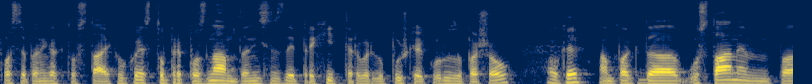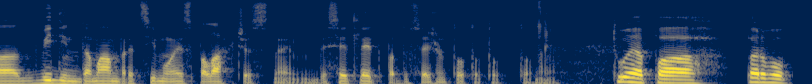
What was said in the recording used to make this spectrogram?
posebej pa nekako to staje. Kako jaz to prepoznam, da nisem zdaj prehiter, vrgo puške koruzo pa šel. Okay. Ampak da ostanem, pa vidim, da imam, recimo, jaz pa lahko čez vem, deset let, pa dosežem to, to, to. to tu je pa prvo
